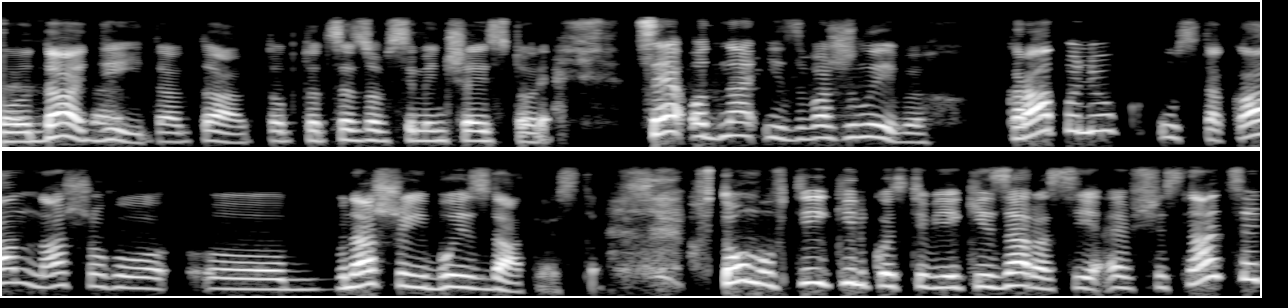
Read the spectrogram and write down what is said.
Так, да, так. дій. Так, так. Тобто це зовсім інша історія. Це одна із важливих крапельок у стакан нашого, о, нашої боєздатності. В тому, в тій кількості, в якій зараз є F-16,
